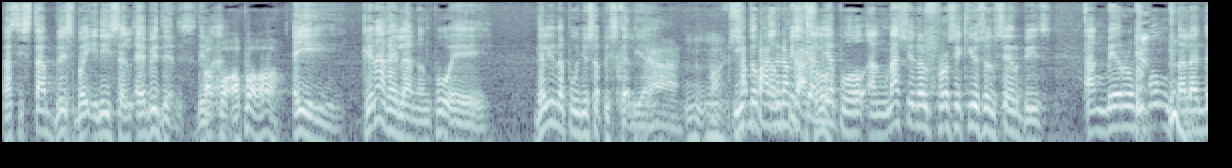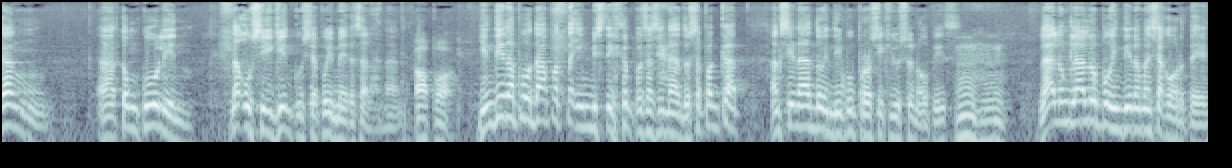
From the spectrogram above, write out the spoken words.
as established by initial evidence, di ba? Opo, opo. Ay, kinakailangan po eh, dali na po nyo sa piskalya. Oh, Ito Sampahan ang na ng kaso. piskalya po, ang National Prosecution Service, ang meron pong talagang ah, tungkulin na usigin kung siya po may kasalanan. Opo. Hindi na po dapat na imbestigahan po sa Senado sapagkat ang Senado hindi po prosecution office. Lalong-lalo po hindi naman siya korte.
